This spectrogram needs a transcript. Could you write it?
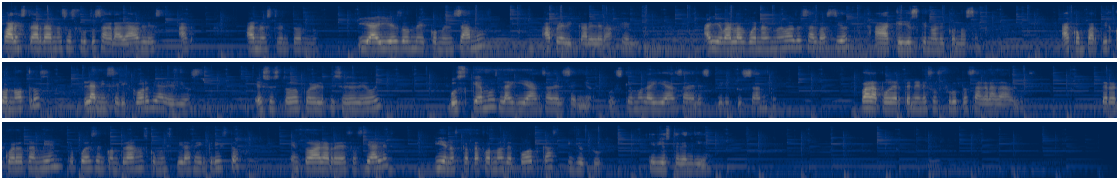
para estar dando esos frutos agradables a, nuestro entorno. Y ahí es donde comenzamos a predicar el Evangelio, a llevar las buenas nuevas de salvación a aquellos que no le conocen, a compartir con otros la misericordia de Dios. Eso es todo por el episodio de hoy. Busquemos la guianza del Señor, busquemos la guianza del Espíritu Santo para poder tener esos frutos agradables. Te recuerdo también que puedes encontrarnos como Inspira en Cristo en todas las redes sociales y en las plataformas de podcast y YouTube. Que Dios te bendiga.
